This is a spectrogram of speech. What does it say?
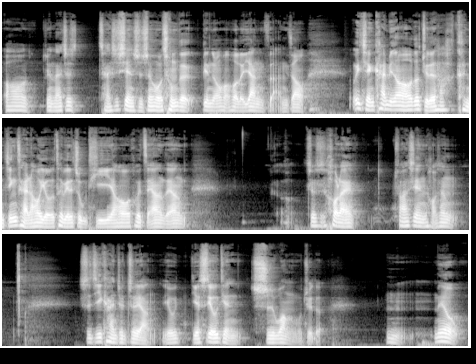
哦，原来这才是现实生活中的 变装皇后的样子啊！你知道，我以前看变装皇后都觉得她很精彩，然后有特别的主题，然后会怎样怎样。就是后来发现好像实际看就这样，有也是有点失望。我觉得，嗯，没有，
